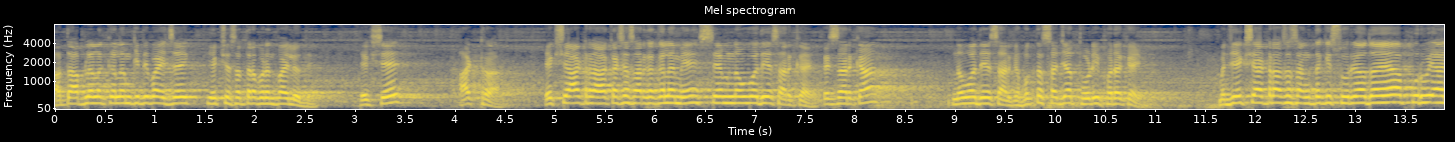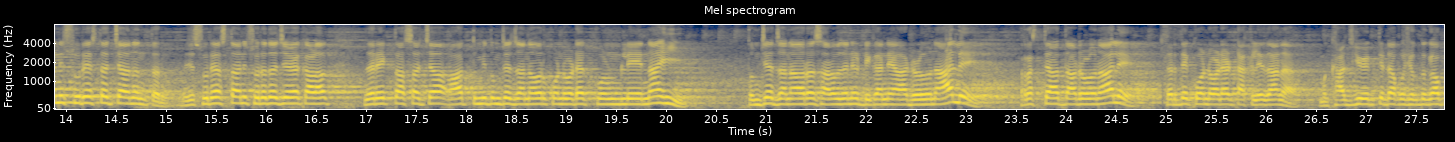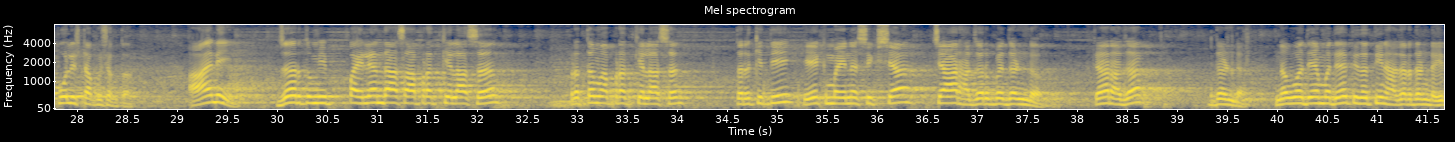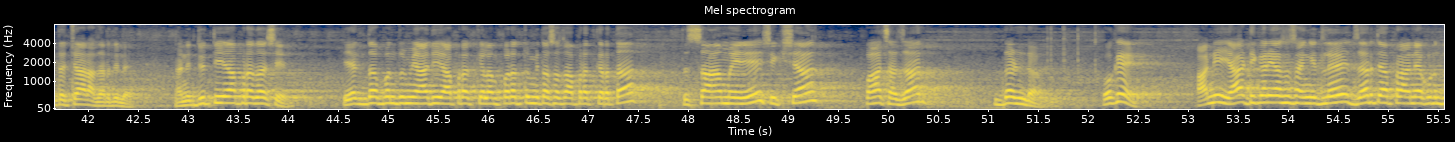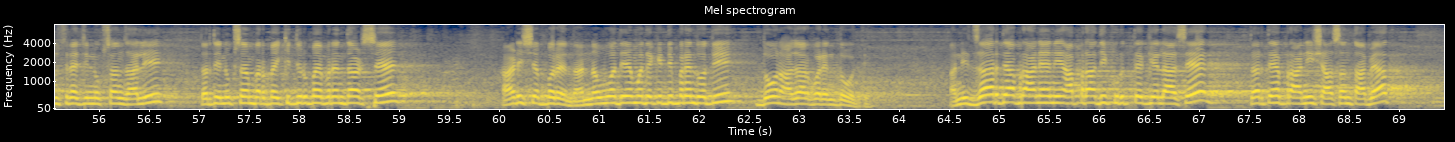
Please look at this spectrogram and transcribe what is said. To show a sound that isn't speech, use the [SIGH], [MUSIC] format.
आता आपल्याला कलम किती पाहिजे एकशे सतरापर्यंत पाहिले होते. एकशे अठरा. एकशे अठरा कशासारखा कलम आहे? सेम नव्वद ए सारखा आहे. कशासारखा? नव्वद ए सारखा. फक्त सज्जात थोडी फरक आहे. म्हणजे एकशे अठरा असं सांगतं की सूर्योदयापूर्वी आणि सूर्यास्ताच्या नंतर. म्हणजे सूर्यास्त आणि सूर्योदयाच्या वेळ काळात जर एक तासाच्या आत तुम्ही तुमचे जनावर कोंडवाड्यात कोंडले नाही तुमचे जनावरं सार्वजनिक ठिकाणी आढळून आले रस्त्यात आढळून आले तर ते कोंडवाड्यात टाकले जाणार. मग खाजगी व्यक्ती टाकू शकतो किंवा पोलीस टाकू शकतात. आणि जर तुम्ही पहिल्यांदा असा अपराध केला असेल प्रथम अपराध केला असेल तर किती? एक महिना शिक्षा चार हजार रुपये दंड. चार हजार दंड. नव्वद एमध्ये तिथं तीन हजार दंड इथं चार हजार दिलं आहे आणि द्वितीय अपराध असेल एकदा पण तुम्ही आधी अपराध केला परत तुम्ही तसाच अपराध करता तर सहा महिने शिक्षा पाच हजार दंड. ओके? आणि या ठिकाणी असं सांगितलं आहे जर त्या प्राण्याकडून दुसऱ्याची नुकसान झाली तर ती नुकसान भरपाई किती रुपयापर्यंत अडशे अडीचशेपर्यंत आणि नव्वद एमध्ये कितीपर्यंत होती? दोन हजारपर्यंत होती. आणि जर त्या प्राण्याने अपराधी कृत्य केलं असेल तर ते प्राणी शासन ताब्यात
